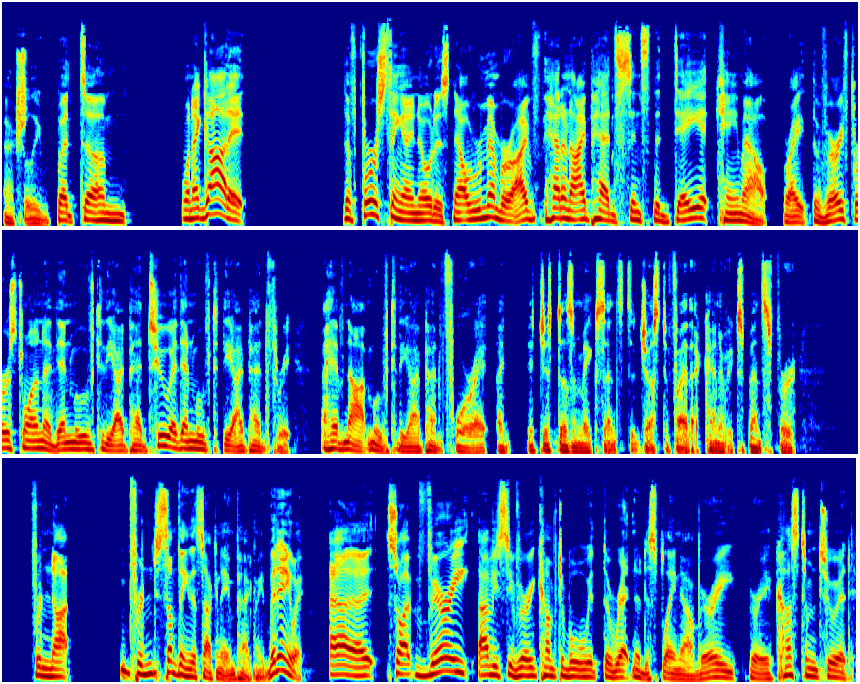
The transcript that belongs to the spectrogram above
actually. But um, when I got it, the first thing I noticed. Now, remember, I've had an iPad since the day it came out. Right, the very first one. I then moved to the iPad two. I then moved to the iPad three. I have not moved to the iPad four. I, I it just doesn't make sense to justify that kind of expense for for not for something that's not going to impact me. But anyway, uh, so I'm very obviously very comfortable with the Retina display now. Very very accustomed to it.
